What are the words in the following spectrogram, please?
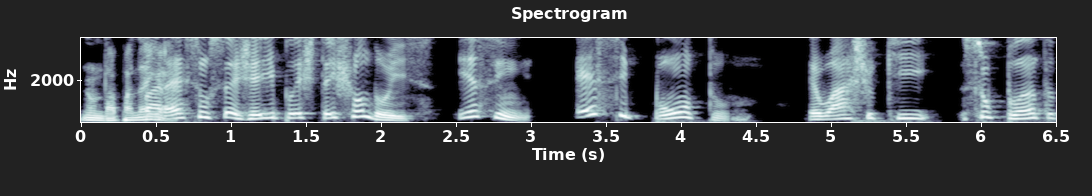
Não dá pra negar. Parece um CG de Playstation 2. E assim, esse ponto, eu acho que suplanta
